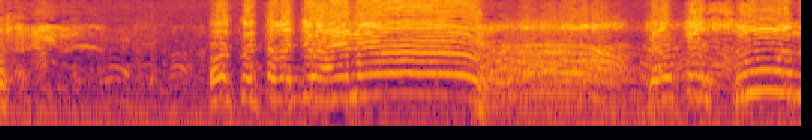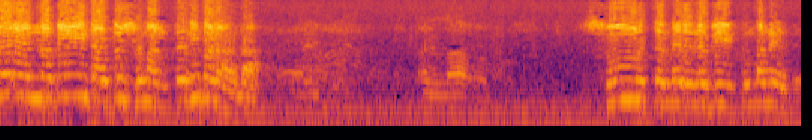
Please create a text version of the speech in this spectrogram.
اور کوئی توجہ ہے نا؟ کیونکہ سور میرے نبی کا دشمن تو نہیں بنا سور تو میرے نبی کو منے دے۔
